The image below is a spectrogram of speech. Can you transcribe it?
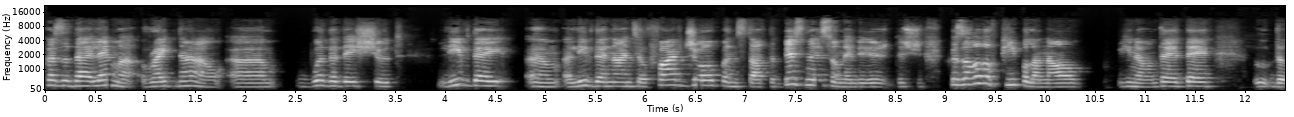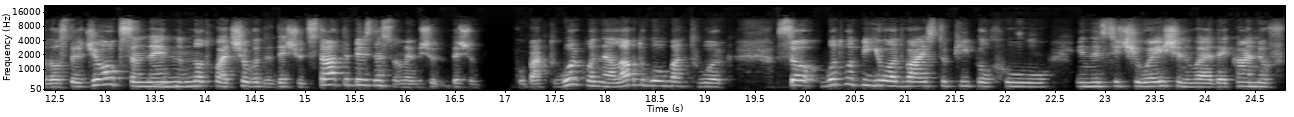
has a dilemma right now um whether they should leave their um, leave their nine till five job and start a business, or maybe they should, because a lot of people are now, you know, they they they lost their jobs and they're mm-hmm. not quite sure whether they should start a business or maybe should they should go back to work when they're allowed to go back to work. So, what would be your advice to people who in this situation where they kind of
